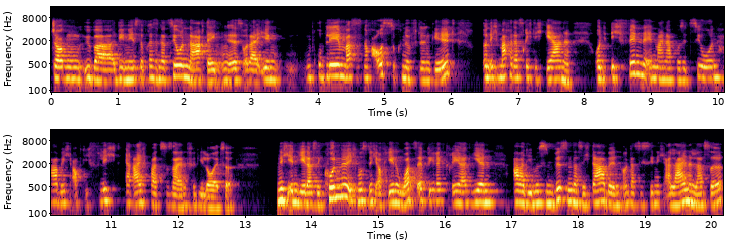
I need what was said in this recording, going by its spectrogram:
Joggen über die nächste Präsentation nachdenken ist oder irgendein Problem, was es noch auszuknüfteln gilt und ich mache das richtig gerne. Und ich finde, in meiner Position habe ich auch die Pflicht, erreichbar zu sein für die Leute. Nicht in jeder Sekunde, ich muss nicht auf jede WhatsApp direkt reagieren, aber die müssen wissen, dass ich da bin und dass ich sie nicht alleine lasse.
